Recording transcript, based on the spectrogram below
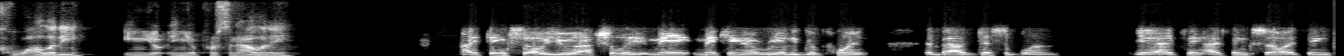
quality in your in your personality? I think so. You actually making a really good point about discipline. Yeah, I think I think so. I think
